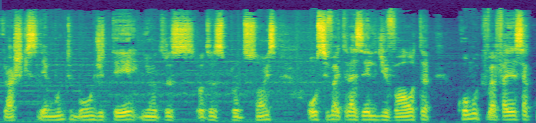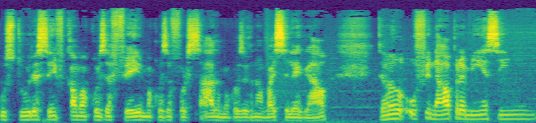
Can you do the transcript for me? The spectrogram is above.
que eu acho que seria muito bom de ter em outras, outras produções, ou se vai trazer ele de volta, como que vai fazer essa costura sem ficar uma coisa feia, uma coisa forçada, uma coisa que não vai ser legal. Então, o final, para mim, assim,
